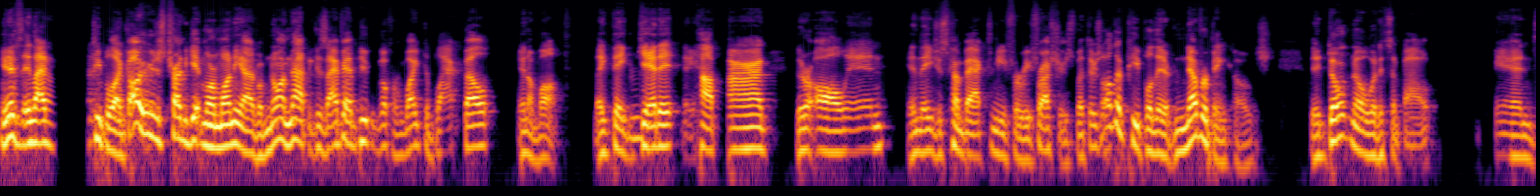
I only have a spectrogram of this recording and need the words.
And, if, and a lot of people are like, oh, you're just trying to get more money out of them. No, I'm not, because I've had people go from white to black belt in a month. Like they mm-hmm. get it, they hop on, they're all in, and they just come back to me for refreshers. But there's other people that have never been coached, that don't know what it's about. And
